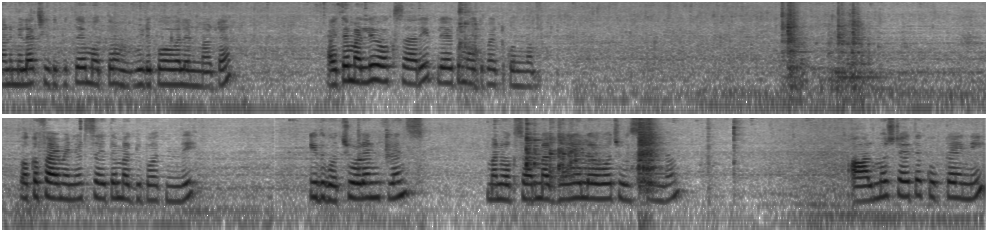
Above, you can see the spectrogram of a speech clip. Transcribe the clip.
మనం ఇలా చిదిపితే మొత్తం విడిపోవాలన్నమాట. అయితే మళ్ళీ ఒకసారి ప్లేట్ మూత పెట్టుకుందాం. ఒక ఫైవ్ మినిట్స్ అయితే మగ్గిపోతుంది. ఇదిగో చూడండి ఫ్రెండ్స్. మనం ఒకసారి మగ్గినాయో లేవో చూసుకుందాం. ఆల్మోస్ట్ అయితే కుక్ అయినాయి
